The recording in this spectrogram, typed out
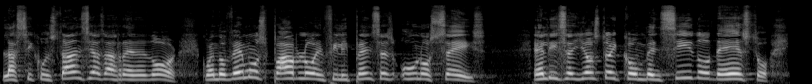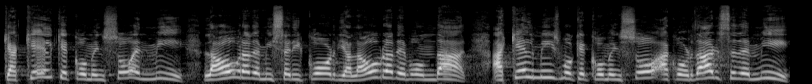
Las circunstancias alrededor. Cuando vemos Pablo en Filipenses 1:6, él dice, yo estoy convencido de esto, que aquel que comenzó en mí la obra de misericordia, la obra de bondad, aquel mismo que comenzó a acordarse de mí,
